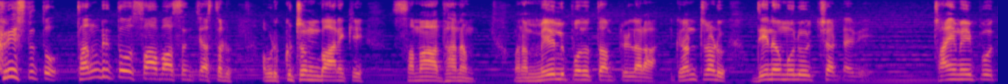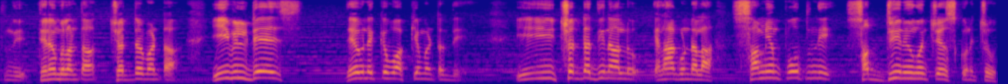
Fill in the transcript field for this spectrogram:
క్రీస్తుతో తండ్రితో సావాసం చేస్తాడు. అప్పుడు కుటుంబానికి సమాధానం. మనం మేలు పొందుతాం పిల్లరా. ఇక్కడ అంటున్నాడు దినములు చెడ్డవి. టైం అయిపోతుంది. దినములంట చెడ్డమంట ఈ విల్ డేస్ దేవుని యొక్క వాక్యం అంటుంది. ఈ చెడ్డ దినాల్లో ఎలాగుండాలా? సమయం పోతుంది సద్వినియోగం చేసుకొనొచ్చు.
